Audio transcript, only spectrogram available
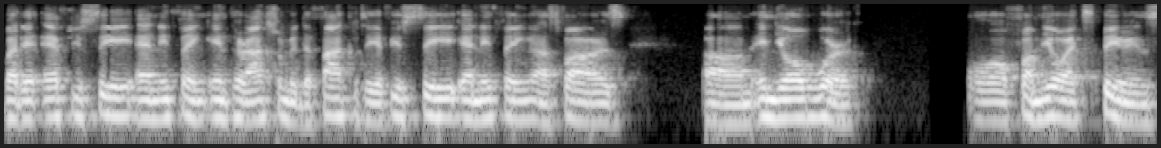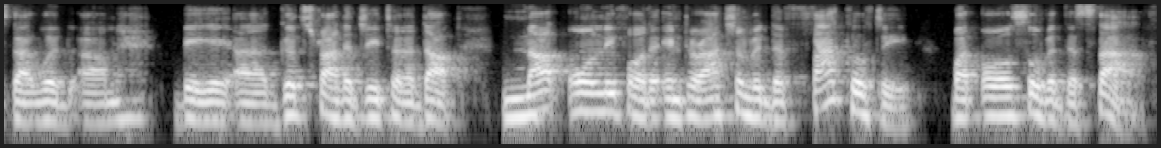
but if you see anything interaction with the faculty, if you see anything as far as um, in your work or from your experience that would um, be a good strategy to adopt, not only for the interaction with the faculty, but also with the staff.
